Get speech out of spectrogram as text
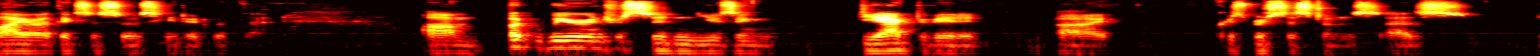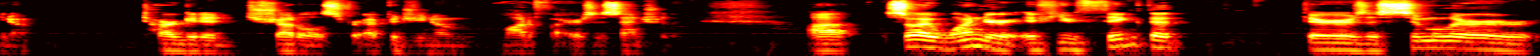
bioethics associated with that. Um, but we're interested in using deactivated uh, CRISPR systems as you know targeted shuttles for epigenome modifiers, essentially. Uh, so I wonder if you think that there is a similar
